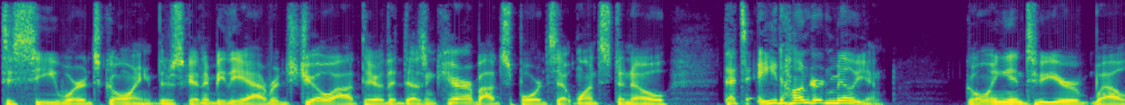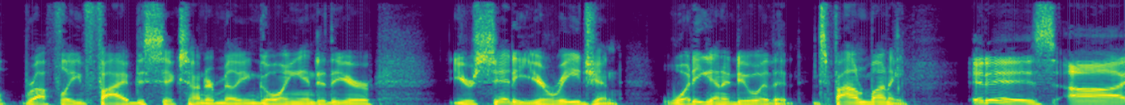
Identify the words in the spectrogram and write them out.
to see where it's going. There's going to be the average Joe out there that doesn't care about sports that wants to know that's 800 million going into your well roughly 5 to 600 million going into the, your your city, your region. What are you going to do with it? It's found money. It is. Uh,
